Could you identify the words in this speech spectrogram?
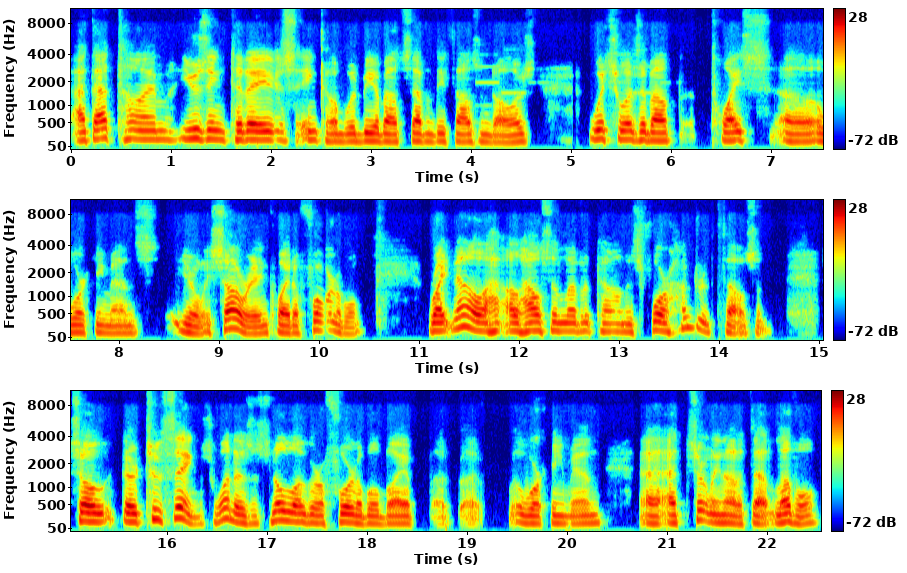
at that time, using today's income, would be about $70,000, which was about twice uh, a working man's yearly salary and quite affordable. Right now, a house in Levittown is 400,000. So there are two things. One is it's no longer affordable by a, a, a working man, uh, at certainly not at that level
